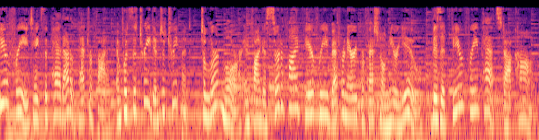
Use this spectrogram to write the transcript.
Fear Free takes the pet out of petrified and puts the treat into treatment. To learn more and find a certified fear free veterinary professional near you, visit fearfreepets.com.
